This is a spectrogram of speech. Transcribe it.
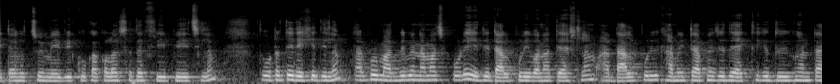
এটা হচ্ছে মেবি কোকাকোলার সাথে ফ্রি পেয়েছিলাম। তো ওটাতে রেখে দিলাম। তারপর মাগরিবের নামাজ পড়ে এই যে ডালপুরি বানাতে আসলাম। আর ডালপুরির খামিরটা আপনি যদি এক থেকে দুই ঘণ্টা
